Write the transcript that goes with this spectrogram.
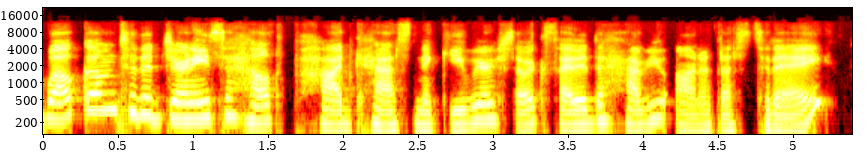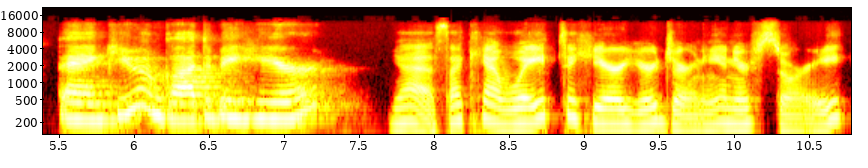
Welcome to the Journey to Health podcast, Nikki. We are so excited to have you on with us today. Thank you. I'm glad to be here. Yes, I can't wait to hear your journey and your story.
